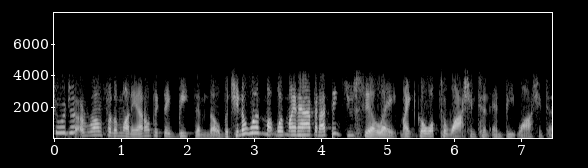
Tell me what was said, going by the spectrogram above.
Georgia a run for the money. I don't think they beat them though. But you know what? What might happen? I think UCLA might go up to Washington and beat Washington.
